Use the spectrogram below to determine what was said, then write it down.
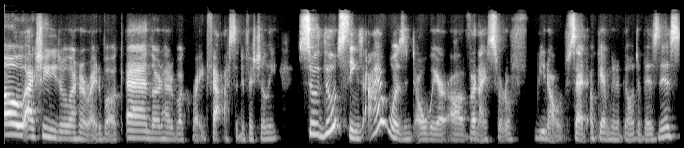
oh, actually, you need to learn how to write a book and learn how to book write fast and efficiently. So those things I wasn't aware of. And I sort of, you know, said, okay, I'm going to build a business.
